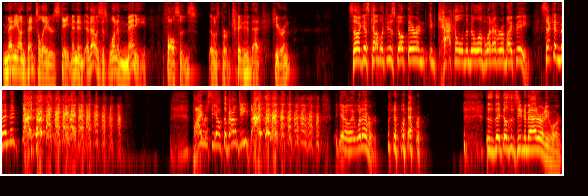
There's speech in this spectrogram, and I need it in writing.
many on ventilators statement. And, and that was just one of many falsehoods that was perpetrated in that hearing. So I guess Kamala can just go up there and, and cackle in the middle of whatever it might be. Second Amendment? Piracy off the bounty? you know, whatever. whatever. This, that doesn't seem to matter anymore.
